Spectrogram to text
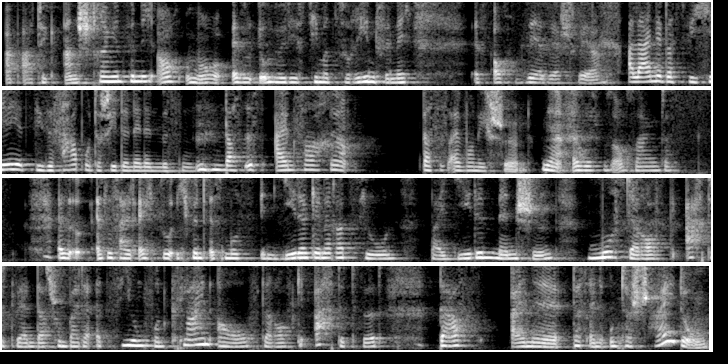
abartig anstrengend, finde ich auch. Um, also um über dieses Thema zu reden, finde ich, ist auch sehr, sehr schwer. Alleine, dass wir hier jetzt diese Farbunterschiede nennen müssen, das ist einfach, Ja. das ist einfach nicht schön. Ja, also ich muss auch sagen, dass also es ist halt echt so, ich finde, es muss in jeder Generation, bei jedem Menschen muss darauf geachtet werden, dass schon bei der Erziehung von klein auf darauf geachtet wird, dass eine, dass eine Unterscheidung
